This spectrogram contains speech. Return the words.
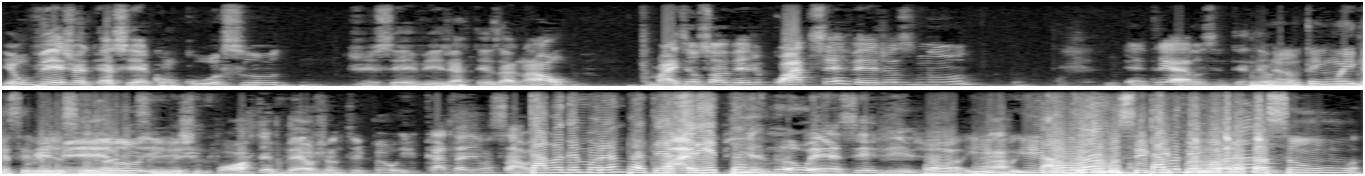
eu vejo, assim, é concurso de cerveja artesanal, mas eu só vejo quatro cervejas no entre elas, entendeu? Não, tem um aí que é cerveja Primeiro, assim, English Porter, Belgian Triple e Catarina Sour. Tava demorando pra ter Mas a treta. não é cerveja. Ó, e, tá? e tá vou dizer pra você que foi demorando. uma votação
